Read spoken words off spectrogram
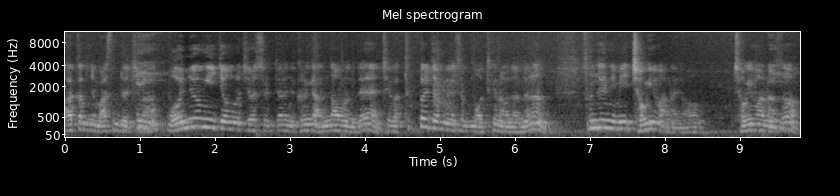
아까도 이제 말씀드렸지만 예. 원형 이정으로 지었을 때는 그런 게 안 나오는데 제가 특별 전명에서 보면 어떻게 나오냐면은 선생님이 정이 많아요. 정이 많아서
